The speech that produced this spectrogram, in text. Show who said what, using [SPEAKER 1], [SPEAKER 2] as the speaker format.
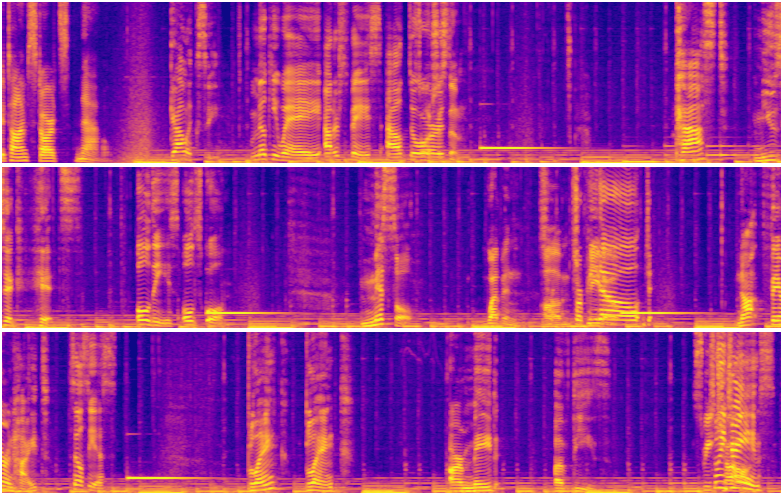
[SPEAKER 1] Your time starts now.
[SPEAKER 2] Galaxy.
[SPEAKER 3] Milky Way, outer space, outdoors.
[SPEAKER 4] Solar system.
[SPEAKER 2] Past music hits.
[SPEAKER 3] Oldies, old school.
[SPEAKER 2] Missile.
[SPEAKER 4] Weapon. Um,
[SPEAKER 3] Torpedo. torpedo.
[SPEAKER 2] Not Fahrenheit.
[SPEAKER 3] Celsius.
[SPEAKER 2] Blank, blank are made of these.
[SPEAKER 4] Sweet,
[SPEAKER 3] Sweet dreams.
